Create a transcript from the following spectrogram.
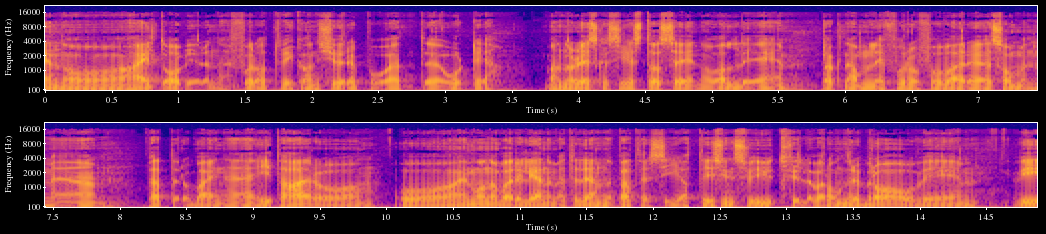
er noe helt avgjørende for at vi kan kjøre på et uh, år til. Men når det skal sies, da så er jeg nå veldig takknemlig for å få være sammen med Petter og Beinet i det her. Og, og jeg må nå bare lene meg til det når Petter sier, at jeg syns vi utfyller hverandre bra. og vi, vi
